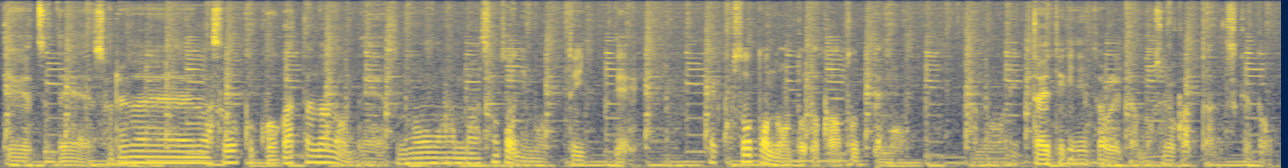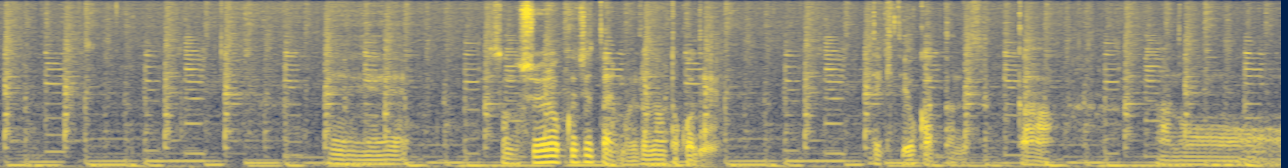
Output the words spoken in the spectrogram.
ていうやつでそれがすごく小型なのでそのまま外に持って行って結構外の音とかを取ってもあの立体的に撮れて面白かったんですけど、えー、その収録自体もいろんなとこでできてよかったんですがあの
